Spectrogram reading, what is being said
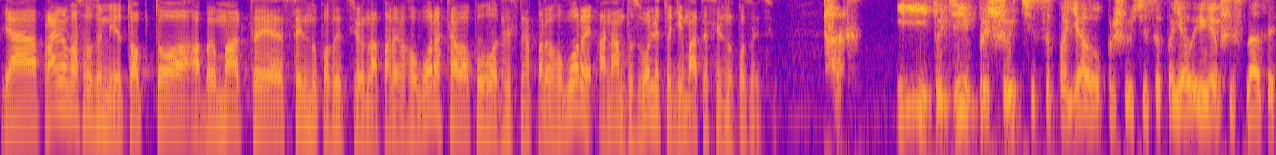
Я правильно вас розумію? Тобто, аби мати сильну позицію на переговорах, треба погодитись на переговори, а нам дозволять тоді мати сильну позицію. Так. І, і тоді пришвидшиться поява, пришвидшиться поява і F-16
